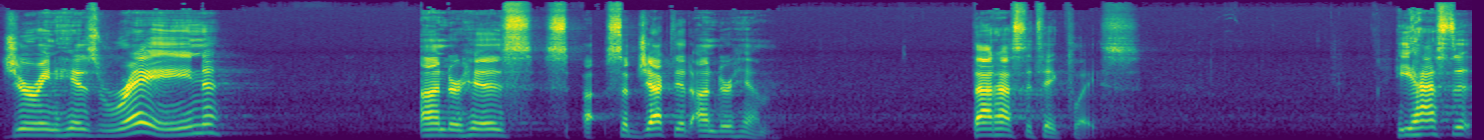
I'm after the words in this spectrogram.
during his reign under his uh, subjected under him That has to take place. He has to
